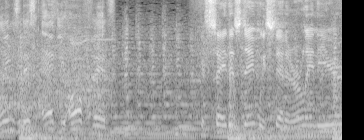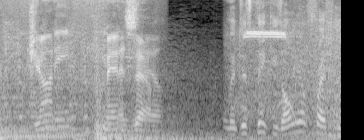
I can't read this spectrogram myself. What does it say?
brings in this Aggie offense. To say this name, we said it early in the year, Johnny Manziel. And just think he's only a freshman.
